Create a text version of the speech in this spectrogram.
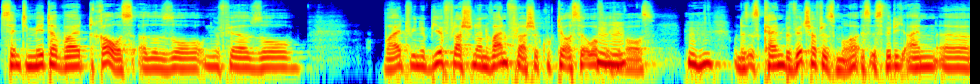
Zentimeter weit raus. Also so ungefähr so weit wie eine Bierflasche und eine Weinflasche guckt er aus der Oberfläche mhm. raus. Mhm. Und das ist kein bewirtschaftetes Moor, es ist wirklich ein äh,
